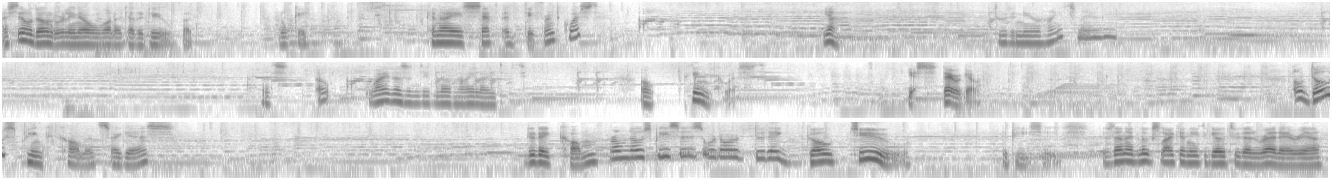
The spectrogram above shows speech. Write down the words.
I still don't really know what I gotta do, but okay. Can I set a different quest? Yeah. To the new heights, maybe? Let's... Oh, why doesn't it not highlight it? Oh, pin quest. Yes, there we go. Oh, those pink comets, I guess. Do they come from those pieces or do they go to the pieces? Because then it looks like I need to go to that red area.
